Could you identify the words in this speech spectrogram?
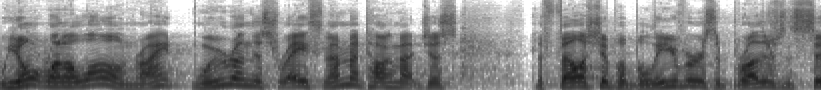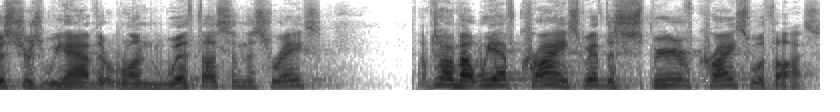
We don't run alone, right? When we run this race, and I'm not talking about just the fellowship of believers, the brothers and sisters we have that run with us in this race. I'm talking about we have Christ. We have the Spirit of Christ with us.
